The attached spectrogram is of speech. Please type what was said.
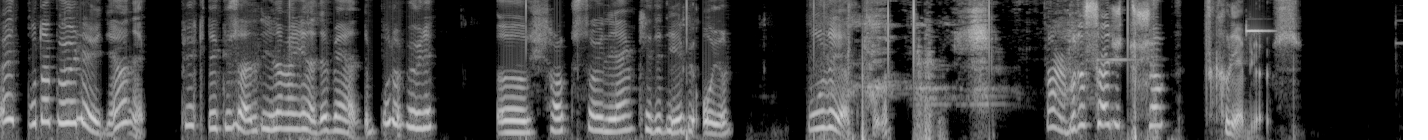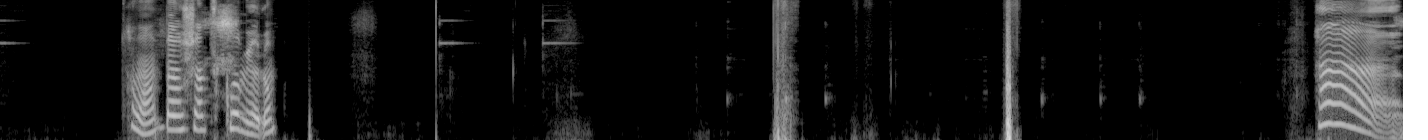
Evet bu da böyleydi yani. Pek de güzel değil ama yine de beğendim. Bu da böyle e, şarkı söyleyen kedi diye bir oyun. Burada yapalım. Tamam burada sadece tuşa tıklayabiliyoruz. Tamam ben şu an tıklamıyorum. Ha.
